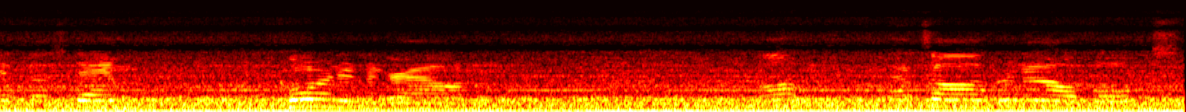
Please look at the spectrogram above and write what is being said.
Get this damn corn in the ground. Well, that's all for now, folks.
